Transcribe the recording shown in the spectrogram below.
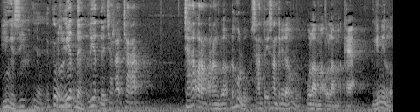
iya nggak sih? Iya, itu lu lihat deh lihat deh cara cara cara orang-orang dah- dahulu santri-santri dahulu ulama-ulama kayak gini loh.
